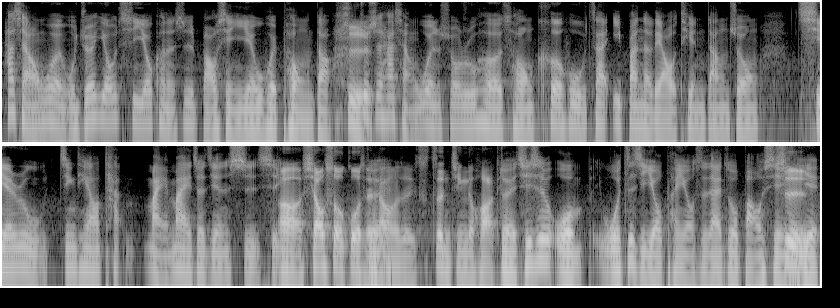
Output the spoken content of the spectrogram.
他想要问，我觉得尤其有可能是保险业务会碰到，是，就是他想问说，如何从客户在一般的聊天当中。切入今天要谈买卖这件事情啊，销售过程当中的震惊的话题。对，其实我我自己有朋友是在做保险业，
